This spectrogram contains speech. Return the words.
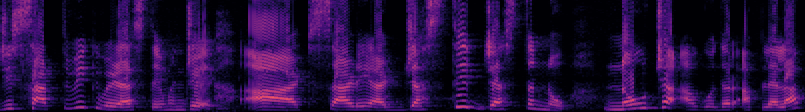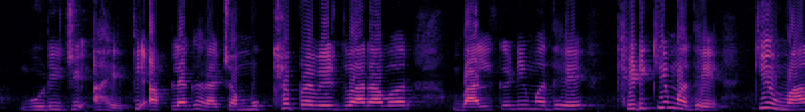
जी सात्विक वेळ असते म्हणजे आठ साडेआठ जास्तीत जास्त नऊ नऊच्या अगोदर आपल्याला गुढी जी आहे ती आपल्या घराच्या मुख्य प्रवेशद्वारावर बाल्कनीमध्ये खिडकीमध्ये किंवा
